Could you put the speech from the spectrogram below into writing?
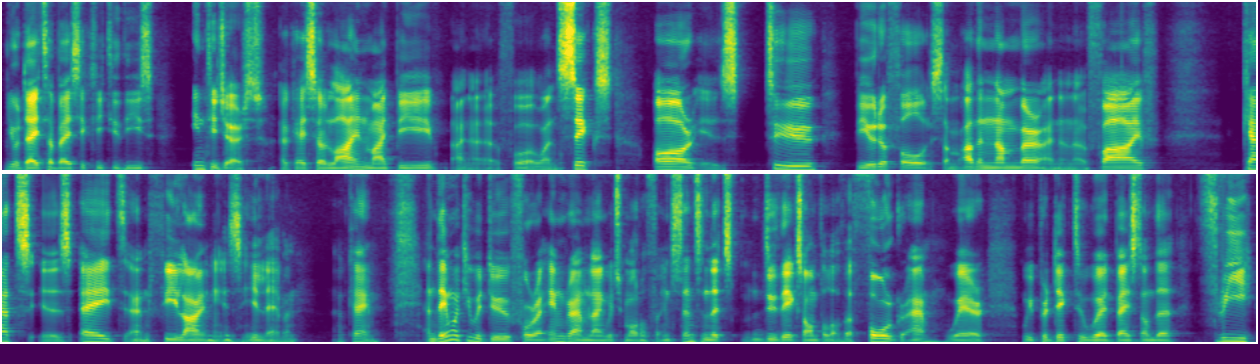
your data basically to these integers. Okay, so line might be, I don't know, 416, R is 2, beautiful some other number, I don't know, 5, cats is 8 and feline is 11. Okay, and then what you would do for an n-gram language model, for instance, and let's do the example of a 4-gram where we predict a word based on the three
